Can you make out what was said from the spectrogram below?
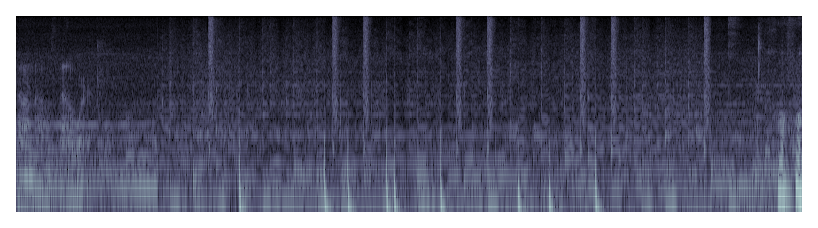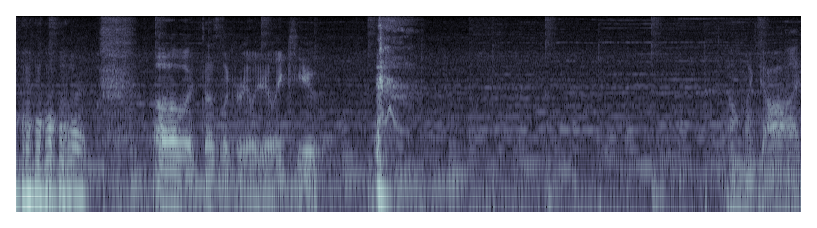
i don't know if that'll work oh, it does look really, really cute. oh my god.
